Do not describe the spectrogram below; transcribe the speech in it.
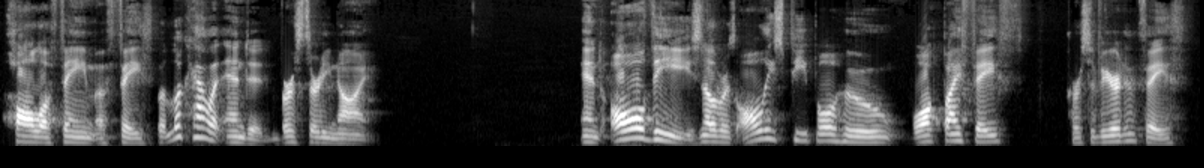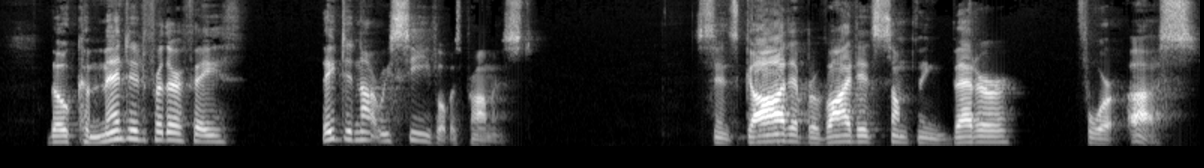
Hall of Fame of Faith. But look how it ended, verse 39. And all these, in other words, all these people who walked by faith, persevered in faith, though commended for their faith, they did not receive what was promised. Since God had provided something better for us,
